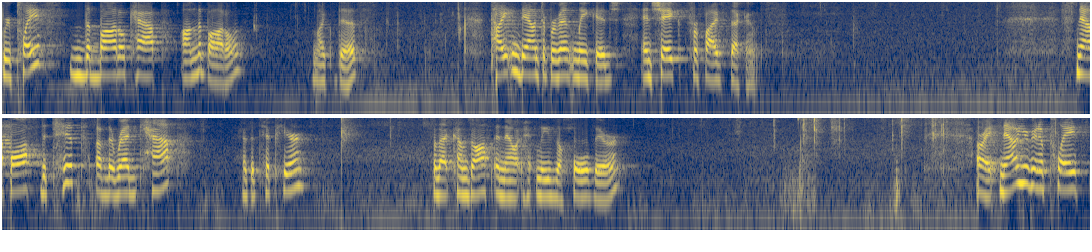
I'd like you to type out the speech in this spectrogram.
replace the bottle cap on the bottle like this. Tighten down to prevent leakage and shake for five seconds. Snap off the tip of the red cap. Has a tip here. So that comes off and now it leaves a hole there. All right, now you're going to place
